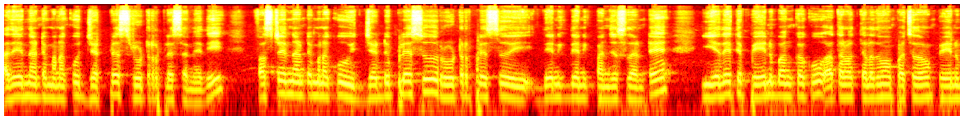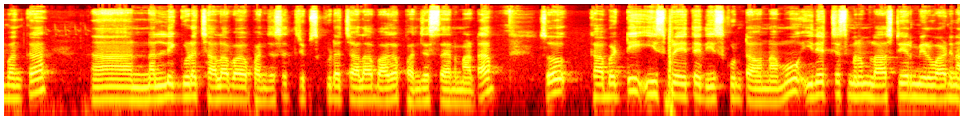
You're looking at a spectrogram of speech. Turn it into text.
అదేంటంటే మనకు జెడ్ ప్లస్ రూటర్ ప్లస్ అనేది ఫస్ట్ ఏంటంటే మనకు జెడ్ ప్లస్ రూటర్ ప్లస్ దేనికి దేనికి పనిచేస్తుంది అంటే ఏదైతే పేను బంకకు ఆ తర్వాత తెల్లదమ పచ్చదమ పేను బంక నల్లికి కూడా చాలా బాగా పనిచేస్తాయి త్రిప్స్ కూడా చాలా బాగా పనిచేస్తాయి అన్నమాట సో కాబట్టి ఈ స్ప్రే అయితే తీసుకుంటా ఉన్నాము. ఇది వచ్చేసి మనం లాస్ట్ ఇయర్ మీరు వాడిన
